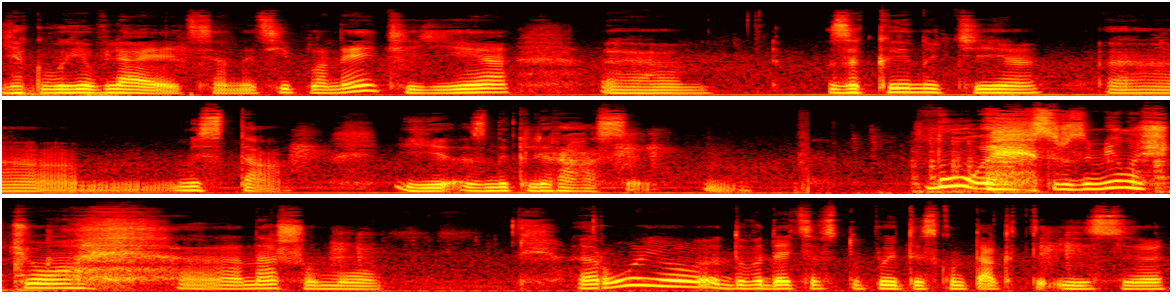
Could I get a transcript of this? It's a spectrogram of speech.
як виявляється, на цій планеті є е, закинуті е, міста і зниклі раси. Ну, зрозуміло, що е, нашому герою доведеться вступити з контакт із е,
